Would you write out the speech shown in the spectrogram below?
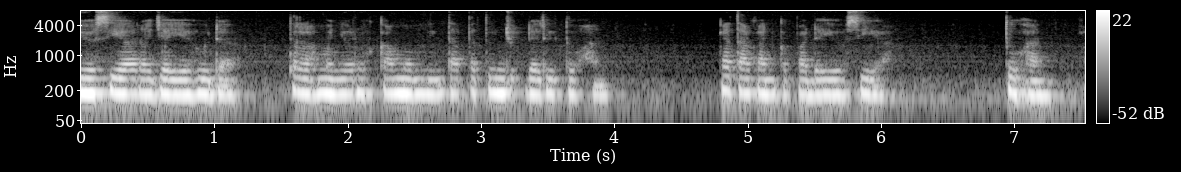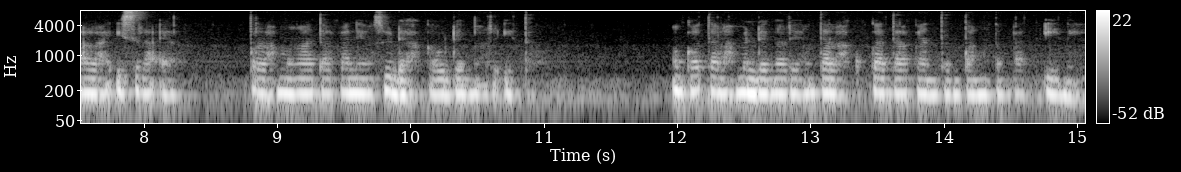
Yosia Raja Yehuda telah menyuruh kamu minta petunjuk dari Tuhan. Katakan kepada Yosia, Tuhan Allah Israel telah mengatakan yang sudah kau dengar itu. Engkau telah mendengar yang telah kukatakan tentang tempat ini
